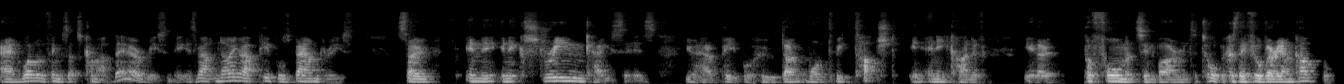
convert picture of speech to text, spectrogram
And one of the things that's come out there recently is about knowing about people's boundaries. So in the in extreme cases, you have people who don't want to be touched in any kind of you know, performance environment at all because they feel very uncomfortable.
